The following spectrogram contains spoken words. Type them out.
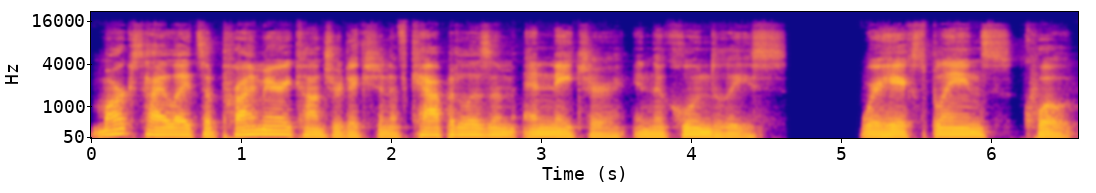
Marx highlights a primary contradiction of capitalism and nature in the Grundrisse, where he explains, quote,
